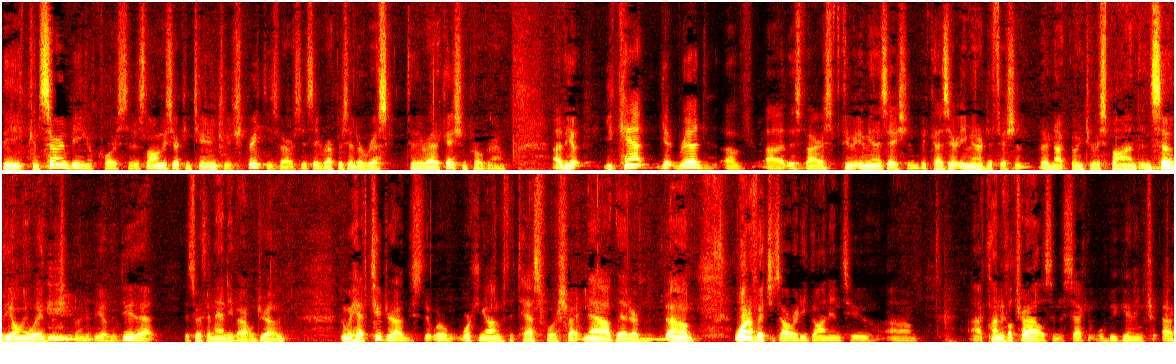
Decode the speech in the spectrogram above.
The concern being, of course, that as long as they're continuing to excrete these viruses, they represent a risk to the eradication program. Uh, the, you can't get rid of uh, this virus through immunization because they're immunodeficient. They're not going to respond. And so the only way in which you're going to be able to do that is with an antiviral drug. And we have two drugs that we're working on with the task force right now that are, um, one of which has already gone into um, uh, clinical trials, and the second will be getting uh,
